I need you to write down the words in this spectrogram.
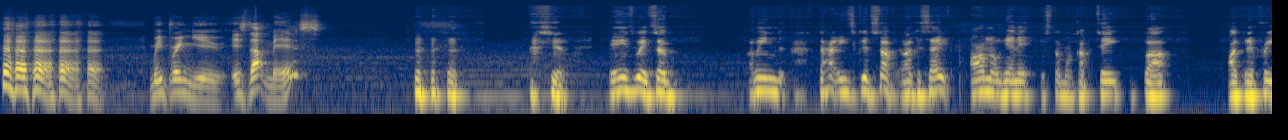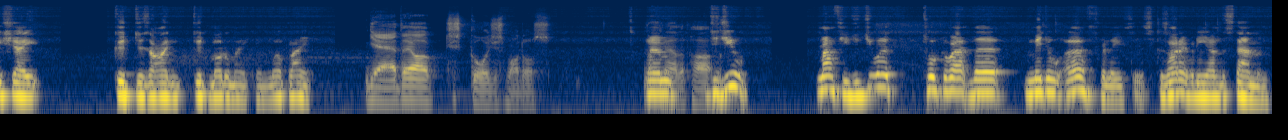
we bring you. Is that Miss? yeah, it is weird. So, I mean, that is good stuff. Like I say, I'm not getting it. It's not my cup of tea, but I can appreciate good design, good model making. Well played. Yeah, they are just gorgeous models. Um, out the park. did you, Matthew? Did you want to talk about the Middle Earth releases? Because I don't really understand them.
